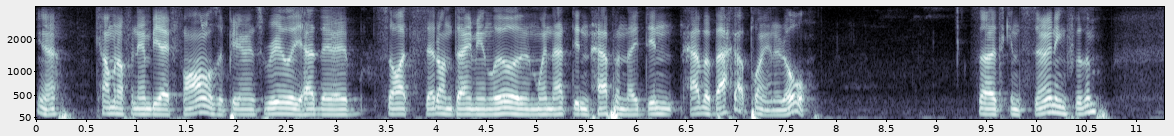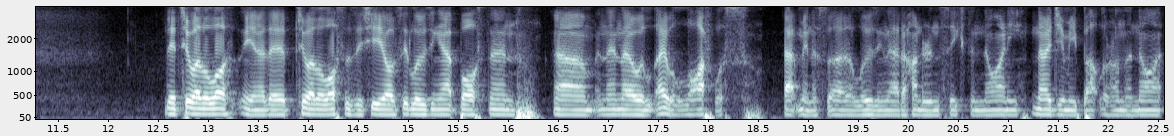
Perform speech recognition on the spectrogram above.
you know coming off an NBA Finals appearance really had their sights set on Damian Lillard, and when that didn't happen, they didn't have a backup plan at all. So it's concerning for them. Their two other you know, their two other losses this year, obviously losing at Boston, um, and then they were they were lifeless at Minnesota, losing that 106 to 90. No Jimmy Butler on the night,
